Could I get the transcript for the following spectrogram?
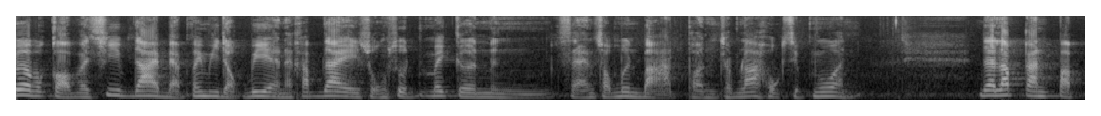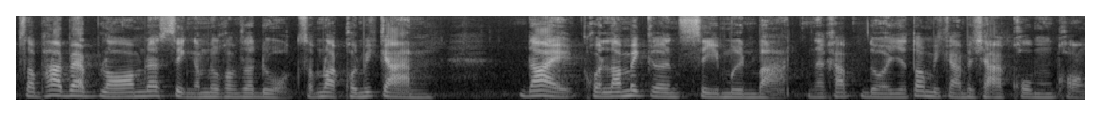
พื่อประกอบอาชีพได้แบบไม่มีดอกเบี้ยนะครับ ได้สูงสุดไม่เกิน 1 2 0 0 0 0 บาท ผ่อนชำระ 60 งวด ได้รับการปรับสภาพแวดล้อม และสิ่งอำนวยความสะดวกสำหรับคนพิการได้คนละไม่เกิน 40,000 บาทนะครับ โดยจะต้องมีการประชาคมของ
